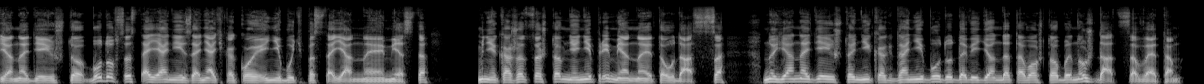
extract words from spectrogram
я надеюсь, что буду в состоянии занять какое-нибудь постоянное место. Мне кажется, что мне непременно это удастся, но я надеюсь, что никогда не буду доведен до того, чтобы нуждаться в этом».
